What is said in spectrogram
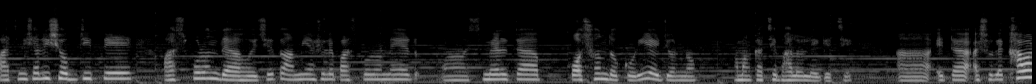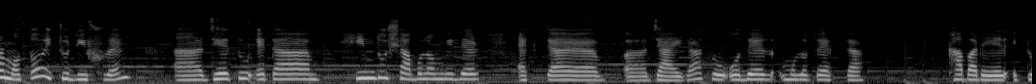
পাঁচমিশালি সবজিতে পাঁচফোড়ন দেওয়া হয়েছে। তো আমি আসলে পাঁচফোড়নের স্মেলটা পছন্দ করি। এই জন্য আমার কাছে ভালো লেগেছে। এটা আসলে খাওয়ার মতো একটু ডিফারেন্ট। যেহেতু এটা হিন্দু স্বাবলম্বীদের একটা জায়গা। তো ওদের মূলত একটা খাবারের একটু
